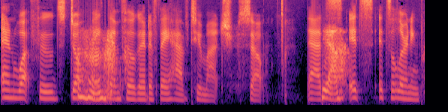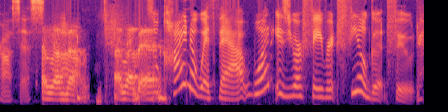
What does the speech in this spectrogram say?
and what foods don't mm-hmm. make them feel good if they have too much. So, that's yeah. it's it's a learning process. I love that. Um, I love it. So kind of with that, what is your favorite feel good food?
